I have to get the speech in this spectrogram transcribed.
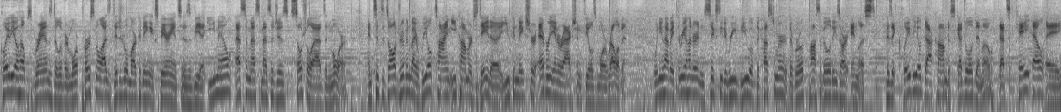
Klaviyo helps brands deliver more personalized digital marketing experiences via email, SMS messages, social ads, and more. And since it's all driven by real time e commerce data, you can make sure every interaction feels more relevant. When you have a 360 degree view of the customer, the growth possibilities are endless. Visit klaviyo.com to schedule a demo. That's K L A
